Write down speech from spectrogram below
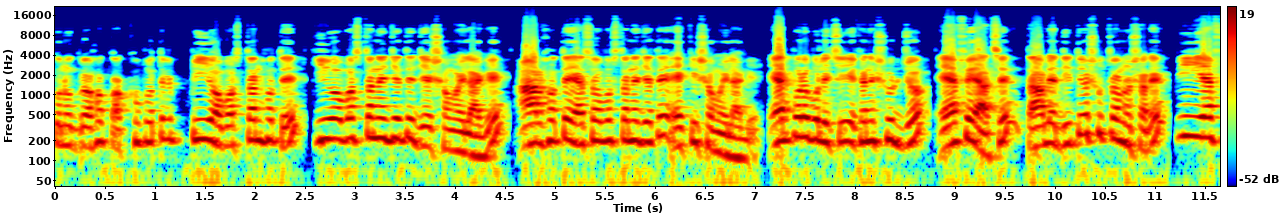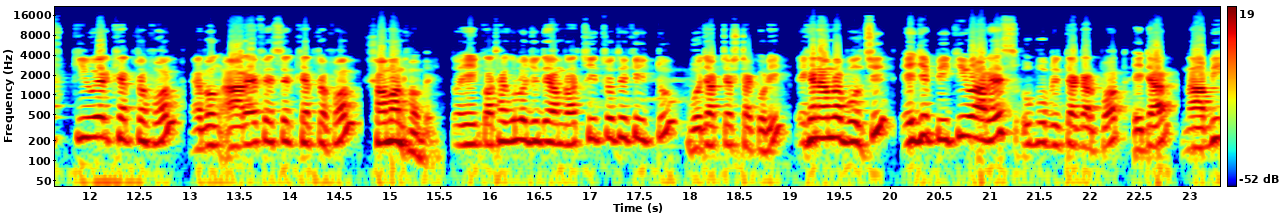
কোনো গ্রহ কক্ষপথের পি অবস্থান হতে কিউ অবস্থানে যেতে যে সময় লাগে, আর হতে এস অবস্থানে যেতে একই সময় লাগে। এরপরে বলেছি, এখানে সূর্য এফ এ আছে, তাহলে দ্বিতীয় সূত্রানুসারে পি এফ কিউ এর ক্ষেত্রফল এবং আর এফ এস এর ক্ষেত্রফল সমান হবে। তো এই কথাগুলো যদি আমরা চিত্র থেকে একটু বোঝার চেষ্টা করি, এখানে আমরা বলছি, এই যে পি কিউ আর এস উপবৃত্তাকার পথ, এটার নাবি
